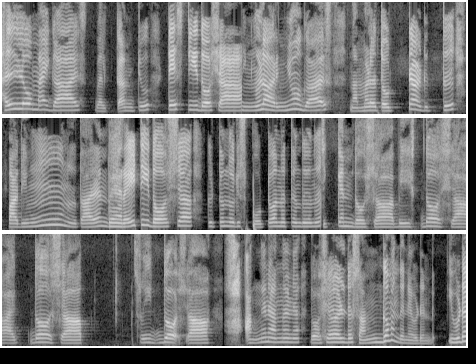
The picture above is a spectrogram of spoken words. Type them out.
Hello my guys welcome to tasty dosa നിങ്ങൾ അറിഞ്ഞോ ഗായ്സ് നമ്മൾ തൊട്ടടുത്ത് പതിമൂന്ന് തരം വെറൈറ്റി ദോശ കിട്ടുന്ന ഒരു സ്പോട്ട് വന്നിട്ടുണ്ട് chicken dosa beef dosa egg dosa sweet dosa. അങ്ങനെ അങ്ങനെ ദോശകളുടെ സംഗമം തന്നെ ഇവിടെ ഉണ്ട് ഇവിടെ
